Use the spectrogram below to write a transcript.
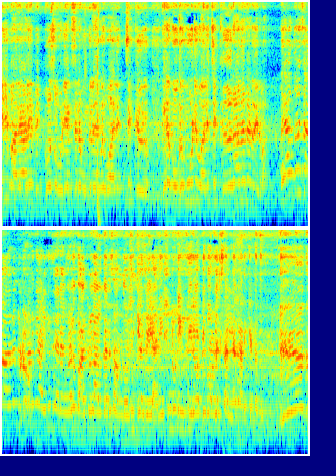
ഈ മലയാളി ബിഗ് ബോസ് ഓഡിയൻസിന്റെ മുമ്പിൽ ഞങ്ങൾ വലിച്ച് കീറും. എന്റെ മുഖമൂടി വലിച്ച് കീറാൻ തന്നെയാണ് തീരുമാനം. ഒരാൾക്കൊരു സാധനം കിട്ടുകയാണെങ്കിൽ അതിന് ജനങ്ങൾ ബാക്കിയുള്ള ആൾക്കാരെ സന്തോഷിക്കുക ചെയ്യുക. അനീഷിന്റെ ഒരു ഇൻഫീരിയോറിറ്റി കോംപ്ലക്സ് അല്ല കാണിക്കേണ്ടത്. ഏത്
